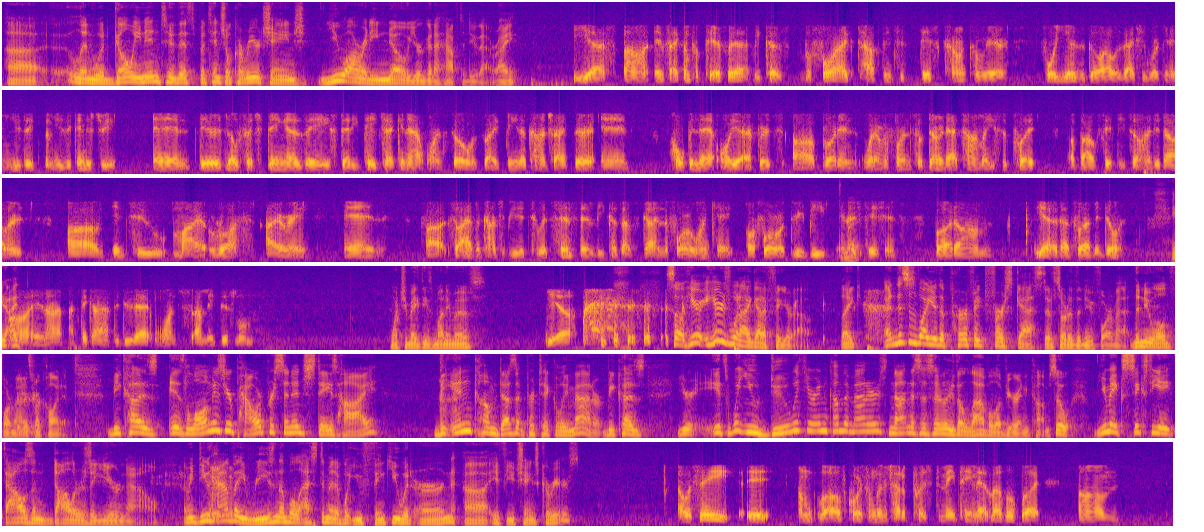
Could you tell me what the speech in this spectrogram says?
uh, Lynwood, going into this potential career change, you already know you're going to have to do that, right? Yes. Uh, in fact, I'm prepared for that because before I hopped into this current career, four years ago, I was actually working in music, the music industry, and there is no such thing as a steady paycheck in that one. So it's like being a contractor and hoping that all your efforts uh, brought in whatever funds. So during that time, I used to put about fifty to a hundred dollars uh, into my Roth IRA, and uh, so I haven't contributed to it since then because I've gotten the 401k or 403b in right. education. But um, yeah, that's what I've been doing. You know, I, uh, and I, I think I have to do that once I make this move. Once you make these money moves? Yeah. so here, here's what I got to figure out. Like, and this is why you're the perfect first guest of sort of the new format, the new old format, mm-hmm. as we're calling it. Because as long as your power percentage stays high, the income doesn't particularly matter because you're, it's what you do with your income that matters, not necessarily the level of your income. So you make $68,000 a year now. I mean, do you have a reasonable estimate of what you think you would earn uh, if you change careers? I would say, it, um, well, of course, I'm going to try to push to maintain that level, but um,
